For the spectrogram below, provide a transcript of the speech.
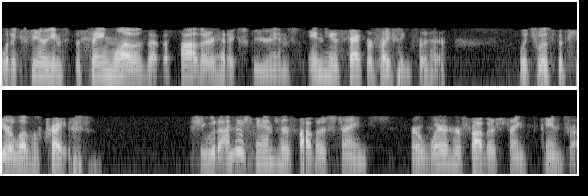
would experience the same love that the Father had experienced in his sacrificing for her, which was the pure love of Christ. She would understand her Father's strength, or where her Father's strength came from.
